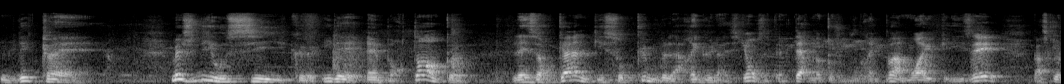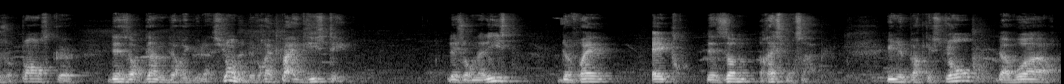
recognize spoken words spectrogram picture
une idée claire. Mais je dis aussi qu'il est important que les organes qui s'occupent de la régulation, c'est un terme que je ne voudrais pas moi utiliser, parce que je pense que des organes de régulation ne devraient pas exister. Les journalistes devraient être des hommes responsables. Il n'est pas question d'avoir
